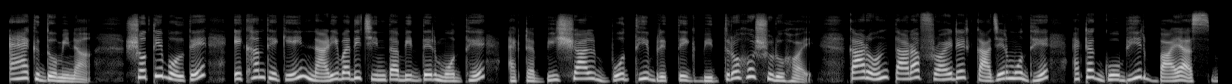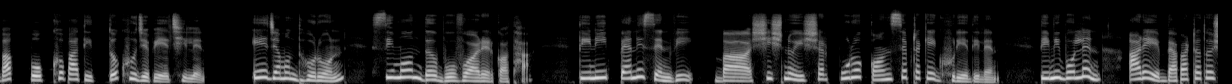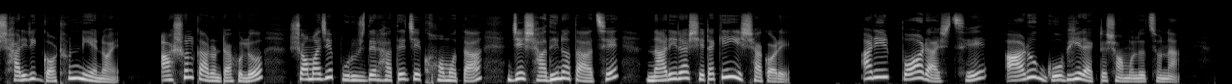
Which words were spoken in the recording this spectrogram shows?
একদমই না। সত্যি বলতে, এখান থেকেই নারীবাদী চিন্তাবিদদের মধ্যে একটা বিশাল বুদ্ধিবৃত্তিক বিদ্রোহ শুরু হয়। কারণ তারা ফ্রয়েডের কাজের মধ্যে একটা গভীর বায়াস বা পক্ষপাতিত্ব খুঁজে পেয়েছিলেন। এ যেমন ধরুন, সিমন দ্য বুভোয়ারের কথা। তিনি প্যানিসেনভি বা শিষ্ণ ঈশ্বর পুরো কনসেপ্টটাকে ঘুরিয়ে দিলেন। তিনি বললেন, আরে, ব্যাপারটা তো শারীরিক গঠন নিয়ে নয়। আসল কারণটা হলো, সমাজে পুরুষদের হাতে যে ক্ষমতা, যে স্বাধীনতা আছে, নারীরা সেটাকেই ঈর্ষা করে। আর এর পর আসছে আরও গভীর একটা সমালোচনা।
